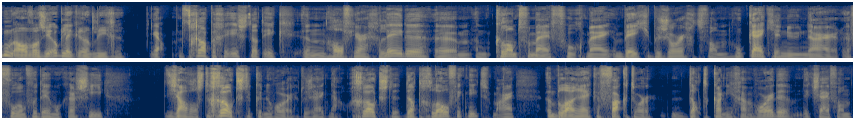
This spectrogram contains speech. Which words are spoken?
toen al was hij ook lekker aan het liegen. Ja, het grappige is dat ik een half jaar geleden, um, een klant van mij vroeg mij een beetje bezorgd van hoe kijk je nu naar Forum voor Democratie? Die zou wel eens de grootste kunnen worden. Toen zei ik, nou, grootste, dat geloof ik niet. Maar een belangrijke factor, dat kan niet gaan worden. Ik zei van,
